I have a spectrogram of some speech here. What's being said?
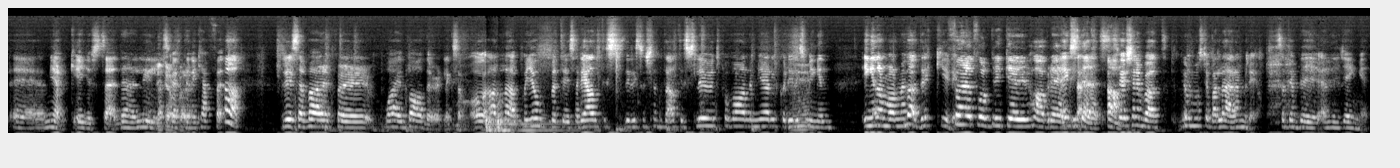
eh, mjölk är just så här, den här lilla I kaffe. skvätten i kaffet. Ja. Så det är så här, varför, why bother liksom? Och alla på jobbet, är så här, det är alltid, det är liksom, känns alltid slut på vanlig mjölk och det är liksom ingen, ingen normal människa dricker ju det. För att folk dricker havre Exakt. istället? Ja. Så jag känner bara att nu måste jag bara lära mig det. Så att jag blir en i gänget.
